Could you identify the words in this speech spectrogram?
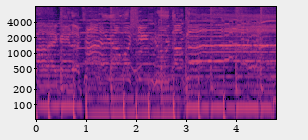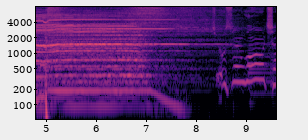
把爱给了他，让我心如刀割。就算我唱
